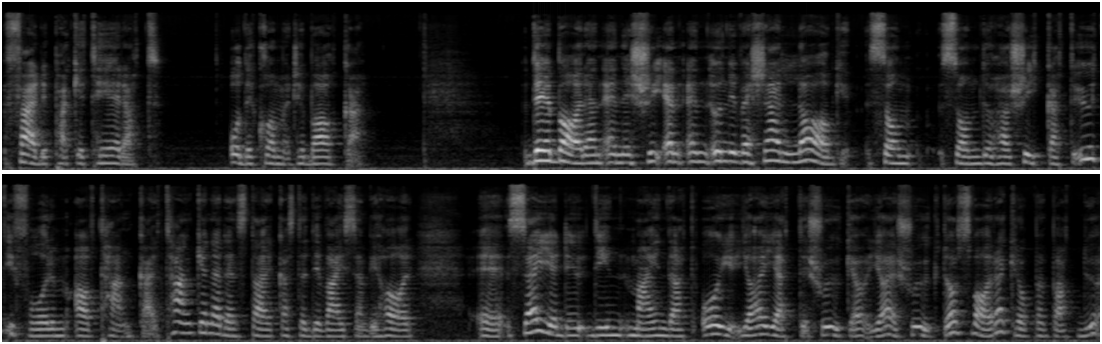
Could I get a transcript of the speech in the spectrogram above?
färdigpaketerat och det kommer tillbaka. Det är bara en energi, en, en universell lag som, som du har skickat ut i form av tankar. Tanken är den starkaste devicen vi har. Eh, säger du, din mind att oj, jag är jättesjuk, jag, jag, är sjuk, då svarar kroppen på att du, eh,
